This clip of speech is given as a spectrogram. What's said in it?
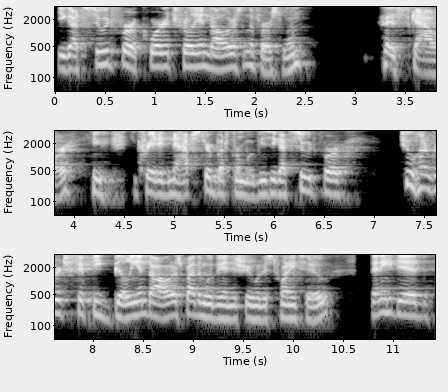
He got sued for a quarter trillion dollars in the first one. Scour. He, he created Napster, but for movies. He got sued for $250 billion by the movie industry when he was 22. Then he did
